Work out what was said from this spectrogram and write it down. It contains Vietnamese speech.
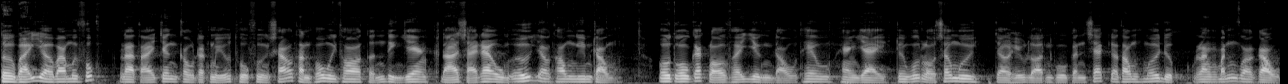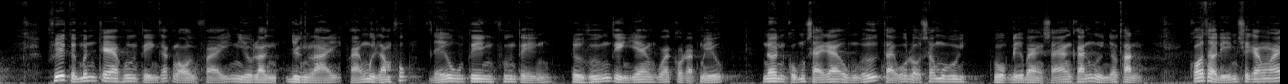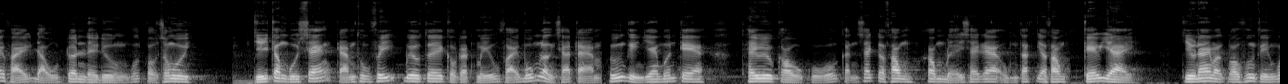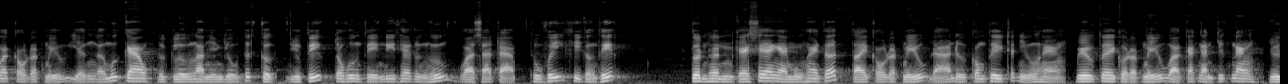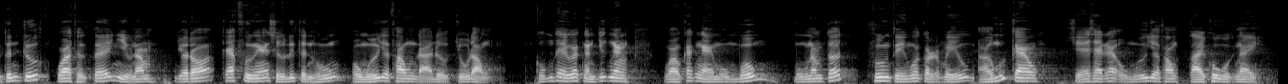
Từ 7 giờ 30 phút là tại chân cầu Rạch Miễu thuộc phường 6 thành phố Mỹ Tho, tỉnh Tiền Giang đã xảy ra ùn ứ giao thông nghiêm trọng. Ô tô các loại phải dừng đậu theo hàng dài trên quốc lộ 60 chờ hiệu lệnh của cảnh sát giao thông mới được lăn bánh qua cầu. Phía tỉnh Bến Tre phương tiện các loại phải nhiều lần dừng lại khoảng 15 phút để ưu tiên phương tiện từ hướng Tiền Giang qua cầu Rạch Miễu nên cũng xảy ra ùn ứ tại quốc lộ 60 thuộc địa bàn xã An Khánh, huyện Châu Thành. Có thời điểm xe gắn máy phải đậu trên lề đường quốc lộ 60. Chỉ trong buổi sáng, trạm thu phí BOT cầu Rạch Miễu phải 4 lần xả trạm hướng Tiền Giang Bến Tre theo yêu cầu của cảnh sát giao thông không để xảy ra ủng tắc giao thông kéo dài. Chiều nay mật độ phương tiện qua cầu Rạch Miễu vẫn ở mức cao, lực lượng làm nhiệm vụ tích cực điều tiết cho phương tiện đi theo từng hướng và xả trạm thu phí khi cần thiết. Tình hình kẹt xe ngày mùng 2 Tết tại cầu Rạch Miễu đã được công ty trách nhiệm hữu hạn BOT cầu Rạch Miễu và các ngành chức năng dự tính trước qua thực tế nhiều năm. Do đó, các phương án xử lý tình huống ùn ứ giao thông đã được chủ động. Cũng theo các ngành chức năng, vào các ngày mùng 4, mùng 5 Tết, phương tiện qua cầu Rạch Miễu ở mức cao sẽ xảy ra ủng ứ giao thông tại khu vực này.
